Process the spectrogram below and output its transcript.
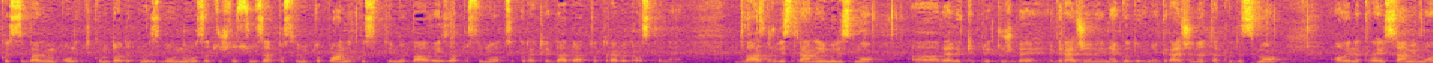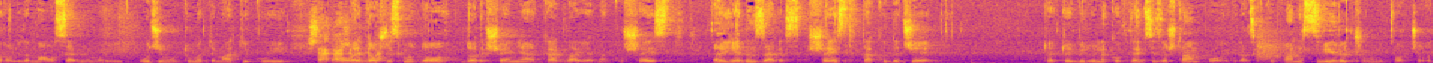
koji se bavimo politikom dodatno je zbunilo, zato što su i zaposleni u toplani koji se time bave i zaposleni u odseku rekli da, da, to treba da ostane. Dva, s druge strane, imali smo velike pritužbe građana i negodovanje građana, tako da smo ovaj, na kraju sami morali da malo sednemo i uđemo u tu matematiku i ovaj, došli smo do, do rešenja K2 jednako 6, 1,6, tako da će to je to i bilo na konferenciji za štampu ove gradske toplane, svi računi počeo od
